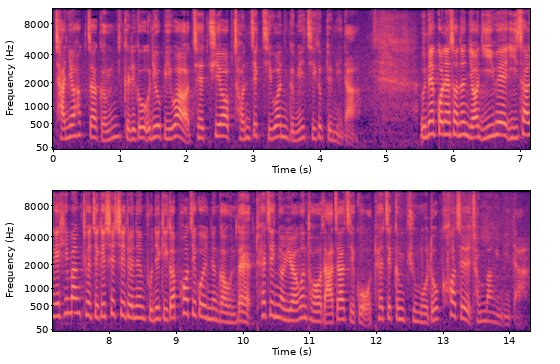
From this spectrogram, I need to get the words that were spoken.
자녀 학자금 그리고 의료비와 재취업 전직 지원금이 지급됩니다. 은행권에서는 연 2회 이상의 희망퇴직이 실시되는 분위기가 퍼지고 있는 가운데 퇴직 연령은 더 낮아지고 퇴직금 규모도 커질 전망입니다.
